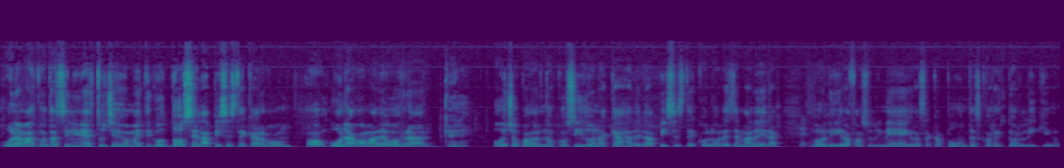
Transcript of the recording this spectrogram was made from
una mascota sin línea, estuche geométrico, 12 lápices de carbón, Oh. una goma de borrar, ¿Qué? ocho cuadernos cosidos, una caja de lápices de colores de madera, bolígrafo azul y negro, sacapuntas, corrector líquido,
